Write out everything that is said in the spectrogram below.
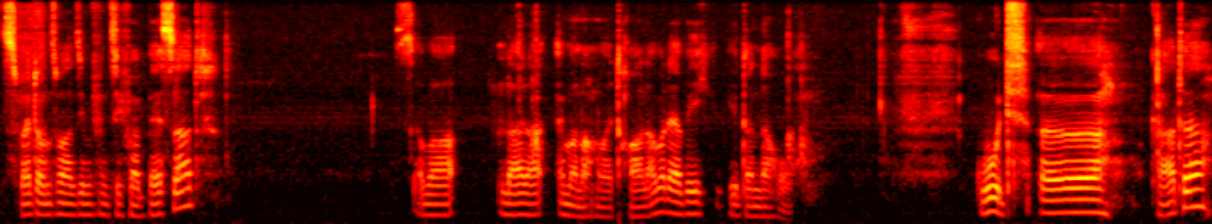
2257 verbessert. Ist aber leider immer noch neutral, aber der Weg geht dann da hoch. Gut, äh, Karte.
